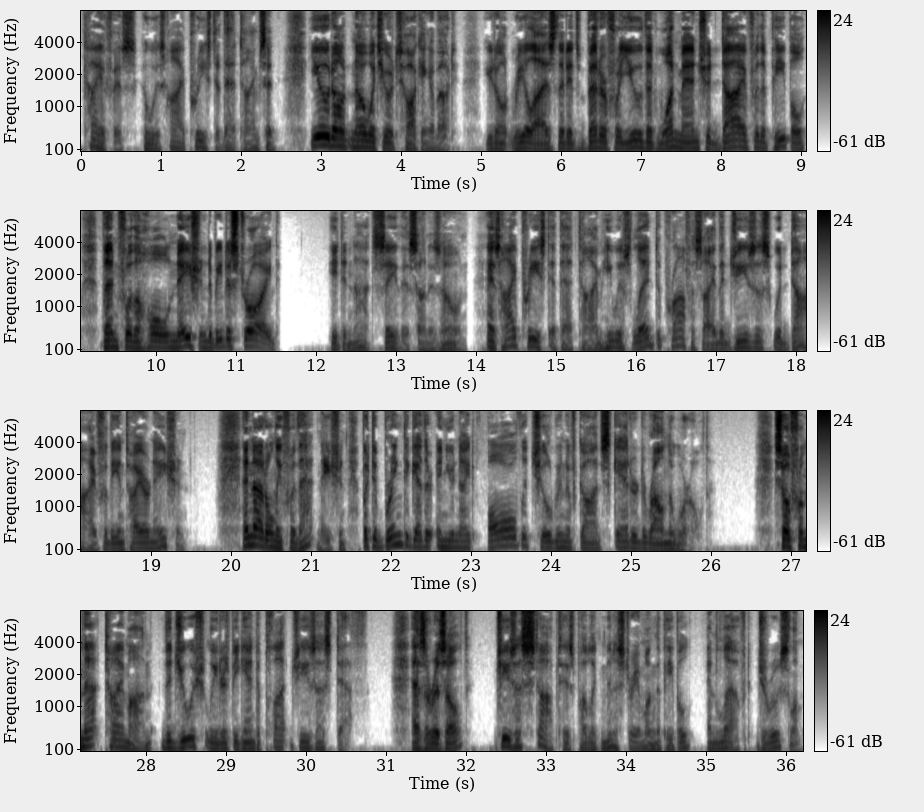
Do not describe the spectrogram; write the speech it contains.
Caiaphas, who was high priest at that time, said, You don't know what you're talking about. You don't realize that it's better for you that one man should die for the people than for the whole nation to be destroyed. He did not say this on his own. As high priest at that time, he was led to prophesy that Jesus would die for the entire nation. And not only for that nation, but to bring together and unite all the children of God scattered around the world. So from that time on, the Jewish leaders began to plot Jesus' death. As a result, Jesus stopped his public ministry among the people and left Jerusalem.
